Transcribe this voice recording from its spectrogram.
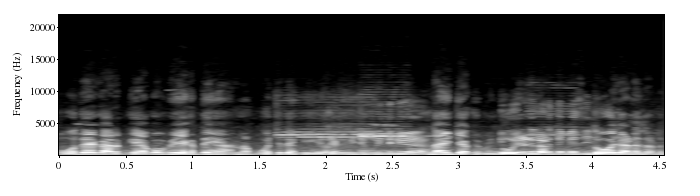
ਉਹਦੇ ਕਰਕੇ ਆ ਕੋਈ ਵੇਖਦੇ ਆ ਇਹਨਾਂ ਨੂੰ ਪੁੱਛਦੇ ਕੀ ਗੱਲ ਜ਼ਖਮੀ ਨਹੀਂ ਹੋਇਆ? ਨਹੀਂ ਜ਼ਖਮੀ ਨਹੀਂ ਦੋ ਜਣੇ ਲੜਦੇ ਪਏ ਸੀ? ਦੋ ਜਣੇ ਲੜਦੇ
